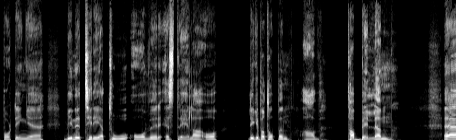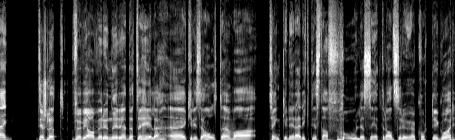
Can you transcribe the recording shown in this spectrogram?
Sporting eh, vinner 3-2 over Estrela og ligger på toppen av tabellen. Eh, til slutt, før vi avrunder dette hele, eh, Christian Holte, hva tenker dere er riktig staff for Ole Sæterads røde kort i går?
